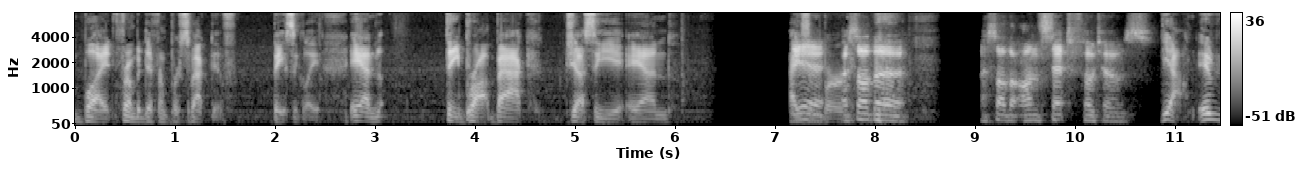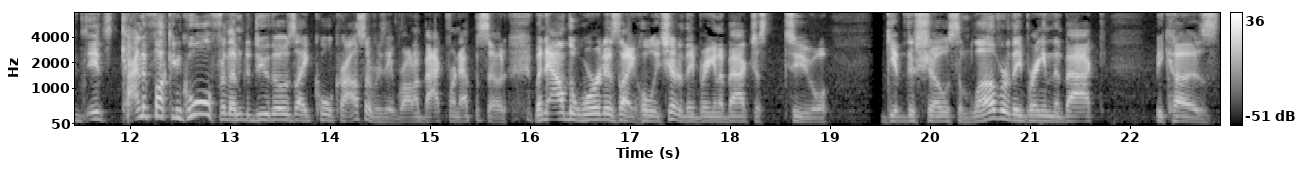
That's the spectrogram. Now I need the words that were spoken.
but from a different perspective basically. And they brought back Jesse and Heisenberg. Yeah, I saw the I saw the on-set photos. yeah, it, it's kind of fucking cool for them to do those like cool crossovers. They brought him back for an episode, but now the word is like, holy shit, are they bringing him back just to give the show some love, or are they bringing them back because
